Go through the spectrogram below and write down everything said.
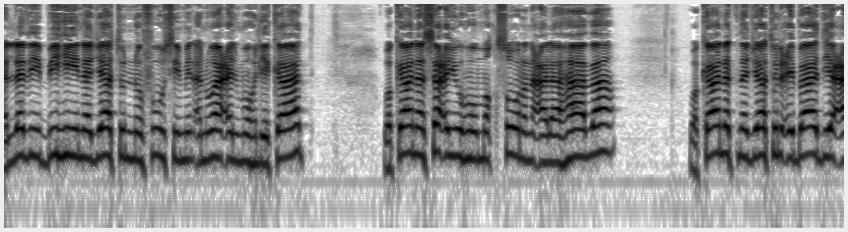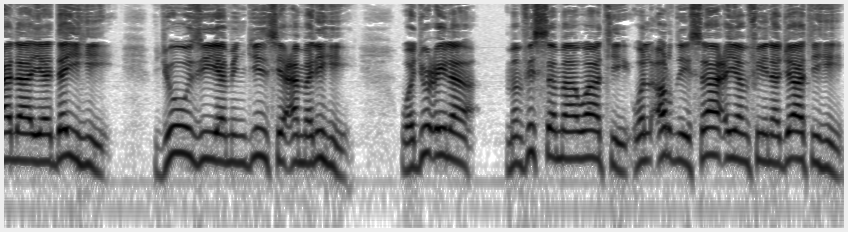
الذي به نجاة النفوس من أنواع المهلكات وكان سعيه مقصورا على هذا وكانت نجاة العباد على يديه جوزي من جنس عمله وجعل من في السماوات والأرض ساعيا في نجاته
